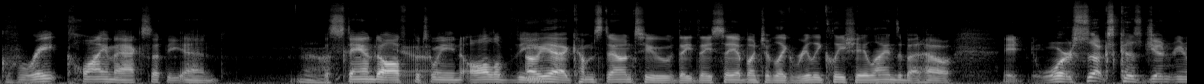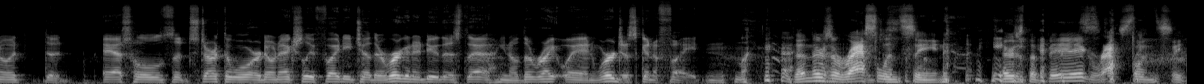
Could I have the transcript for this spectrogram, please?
great climax at the end. Oh, the standoff between all of the oh yeah, it comes down to they they say a bunch of like really cliche lines about how it war sucks because gen you know the assholes that start the war don't actually fight each other. We're gonna do this that you know the right way, and we're just gonna fight. And like, Then there's a wrestling scene. There's the big wrestling scene.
